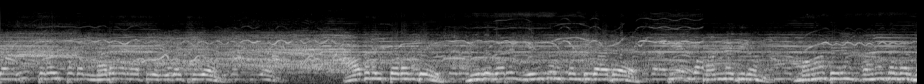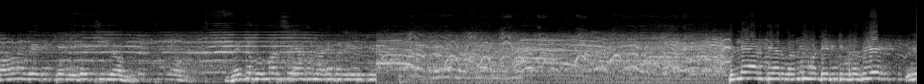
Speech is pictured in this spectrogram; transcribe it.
டான்ஸ் திரைப்படம் நடன நாட்டிய நிகழ்ச்சியும் அதனைத் தொடர்ந்து இதுவரை எங்கும் கண்டிராத மன்னதிலும் மாபெரும் கணவர் வான வேடிக்கை நிகழ்ச்சியும் வெகு விமர்சையாக நடைபெற இருக்கிறது பிள்ளையார் தேர் வந்து கொண்டிருக்கின்றது. இது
